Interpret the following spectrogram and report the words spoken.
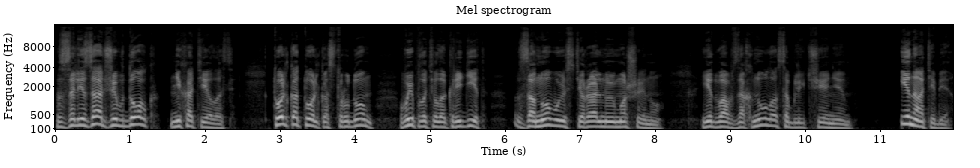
Залезать же в долг не хотелось. Только-только с трудом выплатила кредит за новую стиральную машину. Едва вздохнула с облегчением. И на тебе.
